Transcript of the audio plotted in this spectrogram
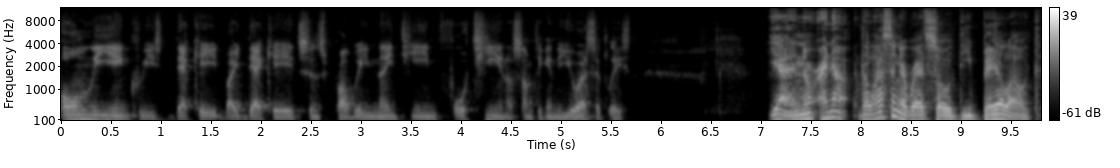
only increased decade by decade since probably 1914 or something in the US at least. Yeah, and right now, the last thing I read, so the bailout,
